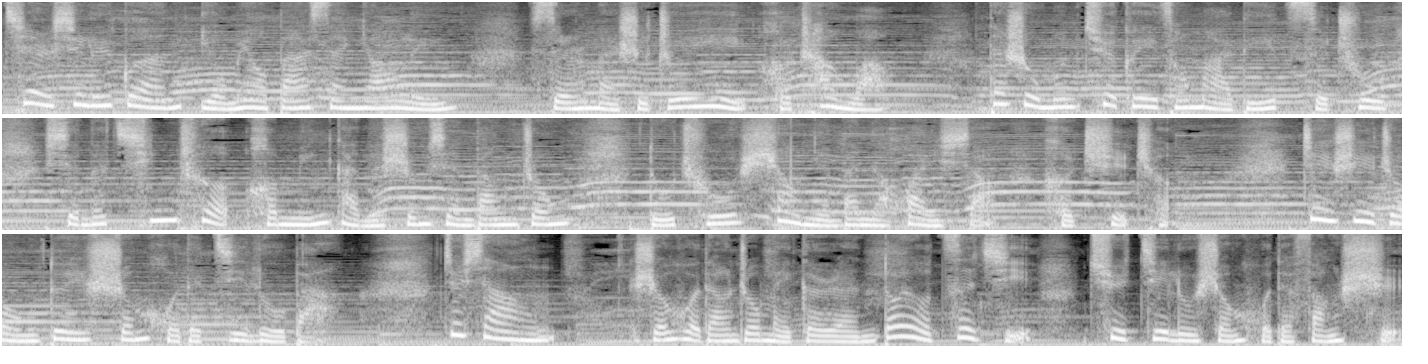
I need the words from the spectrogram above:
切尔西旅馆有没有八三幺零虽然满是追忆和怅惘，但是我们却可以从马迪此处显得清澈和敏感的声线当中，读出少年般的幻想和赤诚。这是一种对生活的记录吧，就像生活当中每个人都有自己去记录生活的方式，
